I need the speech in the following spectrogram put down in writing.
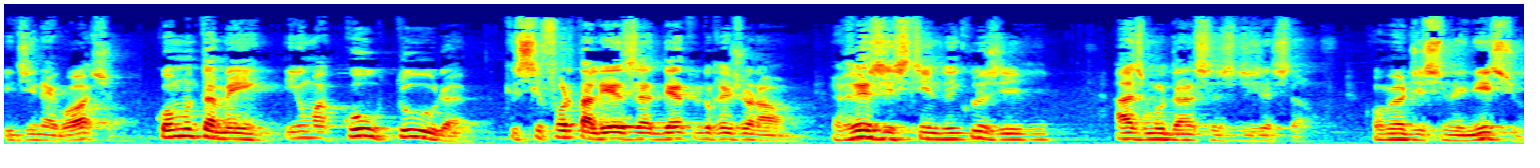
e de negócio, como também em uma cultura que se fortaleça dentro do regional, resistindo inclusive às mudanças de gestão. Como eu disse no início,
